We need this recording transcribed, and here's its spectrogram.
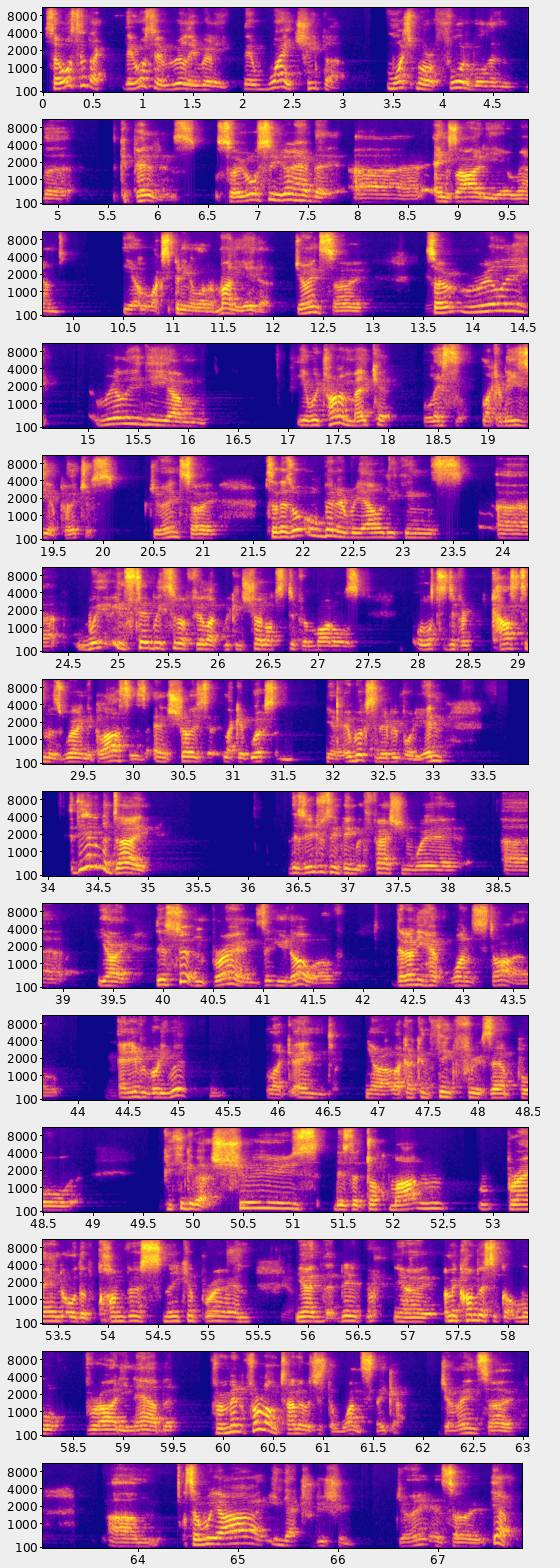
so also like they're also really really they're way cheaper, much more affordable than the competitors. So also you don't have that uh, anxiety around you know like spending a lot of money either. Do you know I mean? So. So really really the um yeah we're trying to make it less like an easier purchase. Do you mean? So so there's augmented reality things. Uh, we instead we sort of feel like we can show lots of different models or lots of different customers wearing the glasses, and it shows like it works in you know it works in everybody. And at the end of the day, there's an interesting thing with fashion where uh, you know there's certain brands that you know of that only have one style, and everybody wears them. like and you know like I can think for example if you think about shoes, there's the Doc Martin brand or the Converse sneaker brand. Yeah. You know, you know, I mean, Converse have got more variety now, but for a minute, for a long time, it was just the one sneaker. Do you know what I mean? So, um, so we are in that tradition. Do you know what I mean? And so, yeah.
